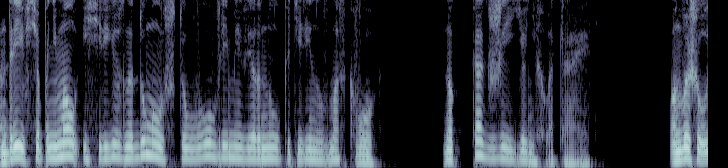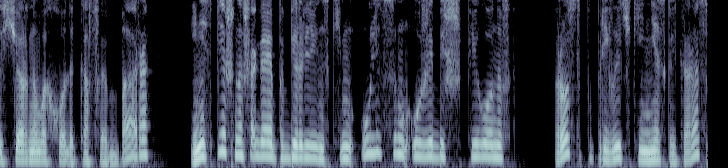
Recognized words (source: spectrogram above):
Андрей все понимал и серьезно думал, что вовремя вернул Катерину в Москву. Но как же ее не хватает? Он вышел из черного хода кафе-бара и, неспешно шагая по берлинским улицам, уже без шпионов, просто по привычке несколько раз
